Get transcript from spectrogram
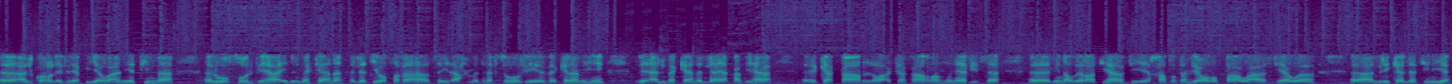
الكرة الإفريقية وأن يتم الوصول بها إلى المكانة التي وصفها السيد أحمد نفسه في كلامه المكان اللائقه بها كقارة كقارة منافسة لنظيراتها في خاصة في أوروبا وآسيا وامريكا اللاتينية.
